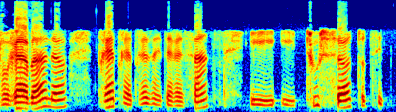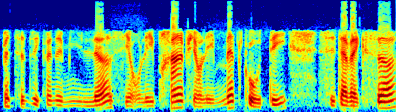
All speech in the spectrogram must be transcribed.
vraiment, là, très, très, très intéressant. Et, et, tout ça, toutes ces petites économies-là, si on les prend puis on les met de côté, c'est avec ça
